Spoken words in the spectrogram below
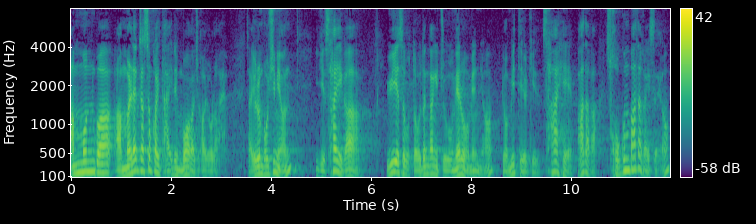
암몬과 아말렉 자손까지 다 이렇게 모아가지고 올라와요. 자, 여러분 보시면 이게 사이가 위에서부터 오던강이 쭉 내려오면요. 요 밑에 이렇게 사해 바다가 소금 바다가 있어요.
